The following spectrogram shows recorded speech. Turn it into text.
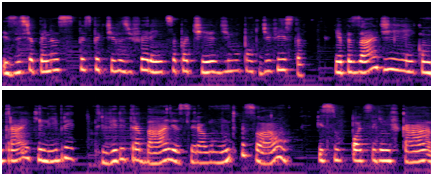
Existe apenas perspectivas diferentes a partir de um ponto de vista. E apesar de encontrar equilíbrio entre vida e trabalho ser algo muito pessoal, isso pode significar,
